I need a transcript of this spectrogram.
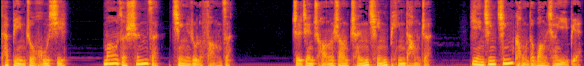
他屏住呼吸，猫着身子进入了房子。只见床上陈琴平躺着，眼睛惊恐的望向一边，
